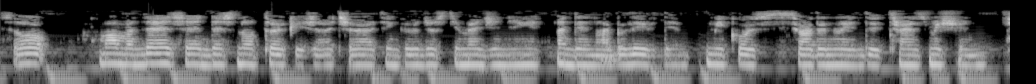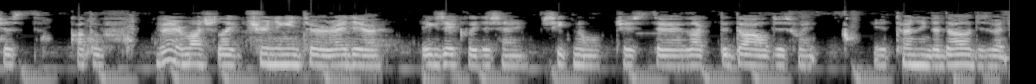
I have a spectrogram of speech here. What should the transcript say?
So mom and dad said that's not Turkish actually I think we're just imagining it. And then I believed them because suddenly the transmission just cut off. Very much like tuning into a radio exactly the same signal just uh, like the dial just went you're turning the dial just went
